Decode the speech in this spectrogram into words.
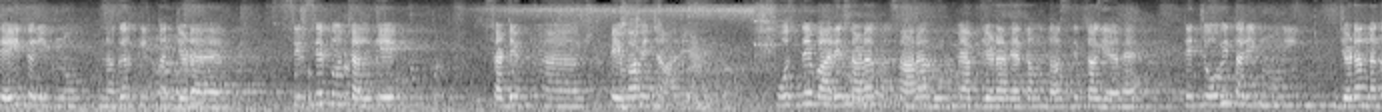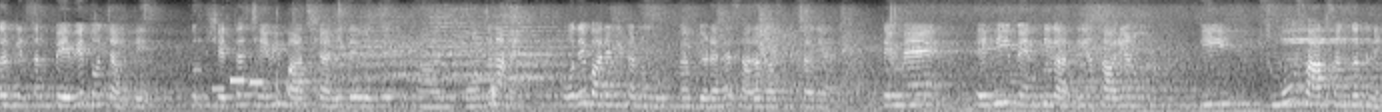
23 ਤਰੀਕ ਨੂੰ ਨਗਰ ਕੀਰਤਨ ਜਿਹੜਾ ਹੈ ਸਿਰਸੇ ਤੋਂ ਚੱਲ ਕੇ ਸਾਡੇ ਪੇਵਾ ਵਿੱਚ ਆ ਰਿਹਾ ਹੈ ਉਸ ਦੇ ਬਾਰੇ ਸਾਰਾ ਸਾਰਾ ਰੂਟ ਮੈਪ ਜਿਹੜਾ ਹੈ ਤੁਹਾਨੂੰ ਦੱਸ ਦਿੱਤਾ ਗਿਆ ਹੈ ਤੇ 24 ਤਾਰੀਖ ਨੂੰ ਵੀ ਜਿਹੜਾ ਨਗਰ ਕੀਰਤਨ ਪੇਵੇ ਤੋਂ ਚੱਲ ਕੇ ਕੁਰਕਸ਼ੇਤਰ 6ਵੀਂ ਪਾਤਸ਼ਾਹੀ ਦੇ ਵਿੱਚ ਪਹੁੰਚਣਾ ਹੈ, ਉਹਦੇ ਬਾਰੇ ਵੀ ਤੁਹਾਨੂੰ ਰੂਟ ਮੈਪ ਜਿਹੜਾ ਹੈ ਸਾਰਾ ਦੱਸ ਦਿੱਤਾ ਗਿਆ ਹੈ। ਤੇ ਮੈਂ ਇਹੀ ਬੇਨਤੀ ਕਰਦੀ ਹਾਂ ਸਾਰਿਆਂ ਨੂੰ ਕਿ ਸਮੂਹ ਸਾਧ ਸੰਗਤ ਨੇ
